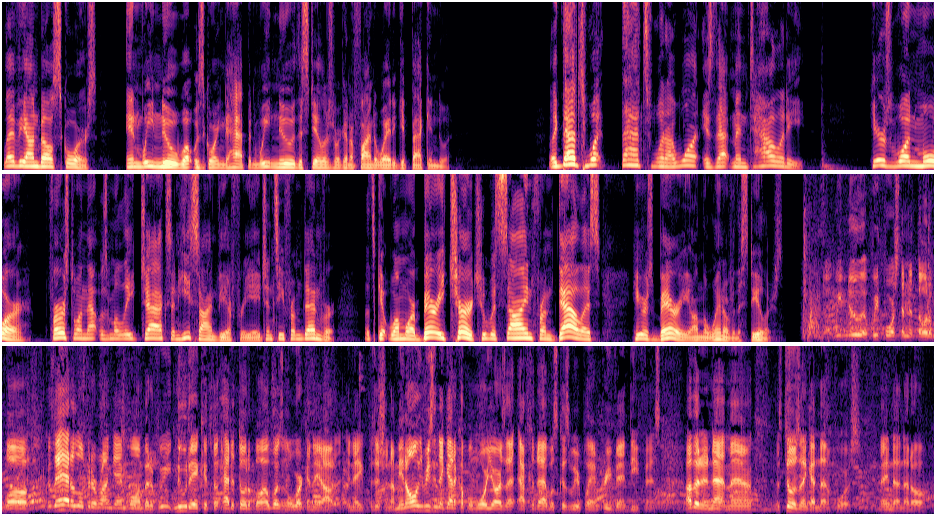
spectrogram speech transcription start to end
Le'Veon Bell scores. And we knew what was going to happen. We knew the Steelers were going to find a way to get back into it. Like that's what that's what I want is that mentality. Here's one more First one, that was Malik Jackson. He signed via free agency from Denver. Let's get one more. Barry Church, who was signed from Dallas. Here's Barry on the win over the Steelers. If we forced them to throw the ball, because they had a little bit of run game going, but if we knew they could th- had to throw the ball, it wasn't going to work in their in their position. I mean, the only reason they got a couple more yards after that was because we were playing prevent defense. Other than that, man, the Steelers ain't got nothing for us. They ain't nothing at all.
